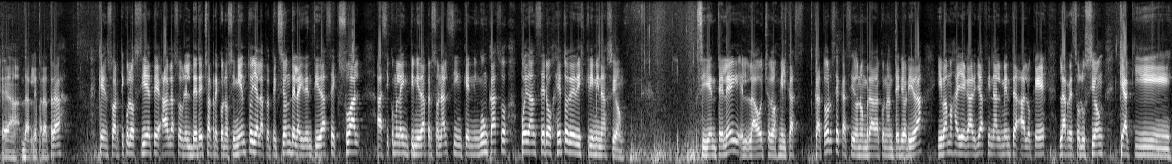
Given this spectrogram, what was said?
eh, darle para atrás, que en su artículo 7 habla sobre el derecho al reconocimiento y a la protección de la identidad sexual así como la intimidad personal sin que en ningún caso puedan ser objeto de discriminación. Siguiente ley, la 8-2014, que ha sido nombrada con anterioridad, y vamos a llegar ya finalmente a lo que es la resolución que aquí,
